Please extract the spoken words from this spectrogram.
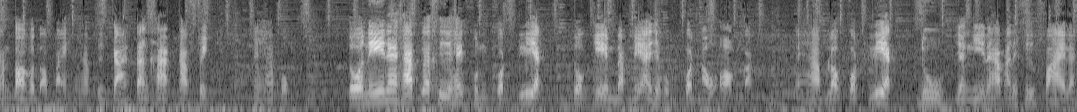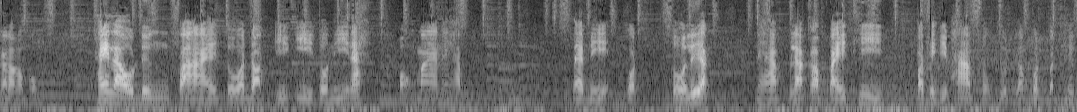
ขั้นตอนกันต่อไปนะครับคือการตั้งค่ากราฟิกนะครับผมตัวนี้นะครับก็คือให้คุณกดเรียกตัวเกมแบบนี้อะเดี๋ยวผมกดเอาออกก่อนนะครับเรากดเรียกดูอย่างนี้นะครับ อันนี้คือไฟล์แล้วก็แล้วครับผม ให้เราดึงไฟล์ตัว .exe ตัวนี้นะออกมานะครับ แบบนี้กดตัวเลือกนะครับ แล้วก็ไปที่ประสิทธิภาพสูงสุดแล้วกดบันทึก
